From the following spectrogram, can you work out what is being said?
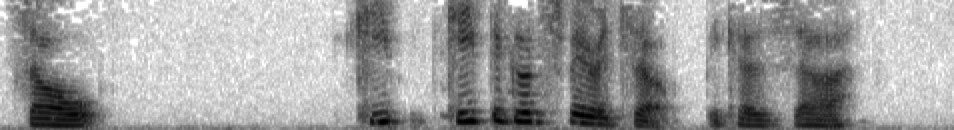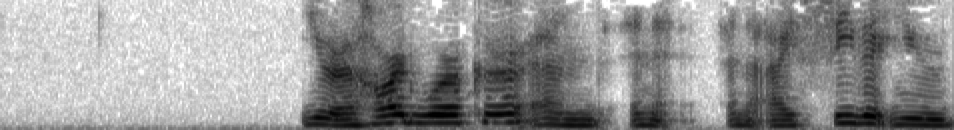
So keep keep the good spirits up because uh, you're a hard worker and and and I see that you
